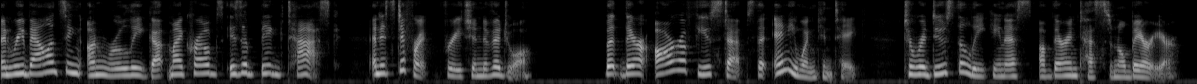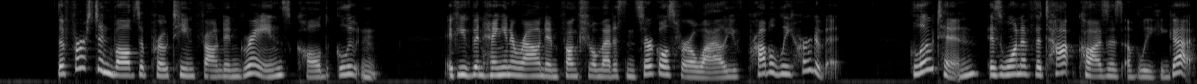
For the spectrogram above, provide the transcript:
And rebalancing unruly gut microbes is a big task, and it's different for each individual. But there are a few steps that anyone can take to reduce the leakiness of their intestinal barrier. The first involves a protein found in grains called gluten. If you've been hanging around in functional medicine circles for a while, you've probably heard of it. Gluten is one of the top causes of leaky gut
